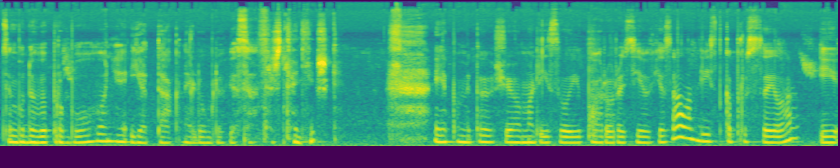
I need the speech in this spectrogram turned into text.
Це буде випробовування. Я так не люблю в'язати штанішки. Я пам'ятаю, що я малі свої пару разів в'язала, англістка просила, і,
